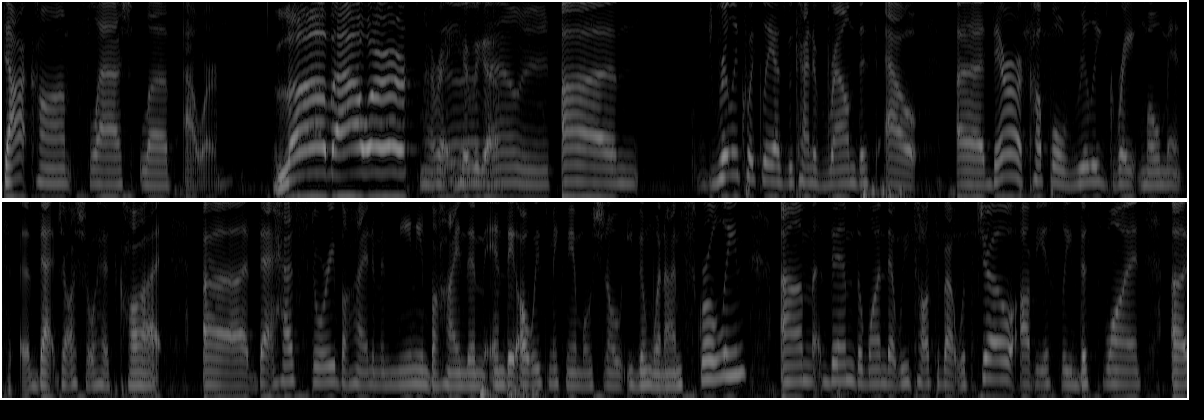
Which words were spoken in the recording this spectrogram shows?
dot com slash love hour. Love hour. All right, here we go. Um, really quickly, as we kind of round this out, uh, there are a couple really great moments that Joshua has caught uh, that has story behind them and meaning behind them, and they always make me emotional, even when I'm scrolling um, them. The one that we talked about with Joe, obviously, this one uh,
